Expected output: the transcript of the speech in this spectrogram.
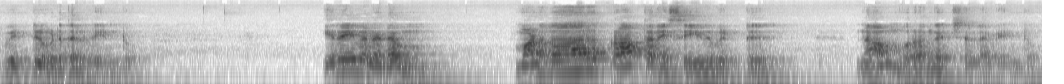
விட்டு விடுதல் வேண்டும். இறைவனிடம் மனதார பிரார்த்தனை செய்துவிட்டு நாம் உறங்கச் செல்ல வேண்டும்.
